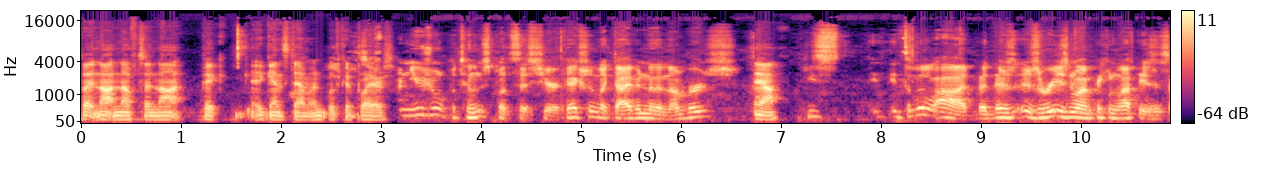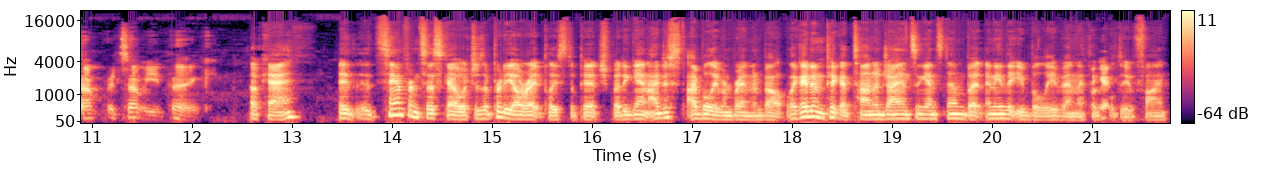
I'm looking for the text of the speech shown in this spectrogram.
but not enough to not pick against him and with good players. Unusual platoon splits this year. If you actually like dive into the numbers, Yeah. he's it's a little odd, but there's there's a reason why I'm picking lefties. It's not it's not what you'd think. Okay. It, it's San Francisco, which is a pretty alright place to pitch, but again, I just I believe in Brandon Belt. Like I didn't pick a ton of Giants against him, but any that you believe in, I think Okay. will do fine.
